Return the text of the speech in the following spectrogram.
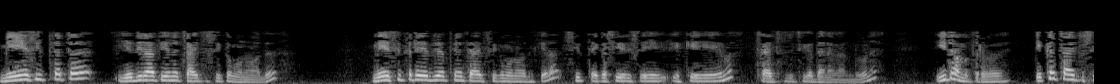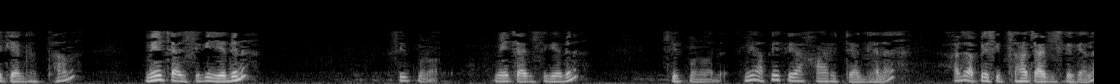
මේ සිතට යෙදිලා තියෙන චෛතසික මොනවද? මේ සිතට යෙදිලා තියෙන චෛතසික මොනවද කියලා සිත් 121ේම චෛතසික ටික දැනගන්න ඕනේ. ඊට අමතරව එක චෛතසිකයක් ගත්තාම මේ චෛතසිකයේ යෙදෙන සිත් මොනවද? මේ චෛතසිකයේ යෙදෙන සිත් මොනවද? මේ අපේ ක්‍රියාකාරීත්වයක් ගැන හරි අපේ සිත් සහ චෛතසික ගැන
